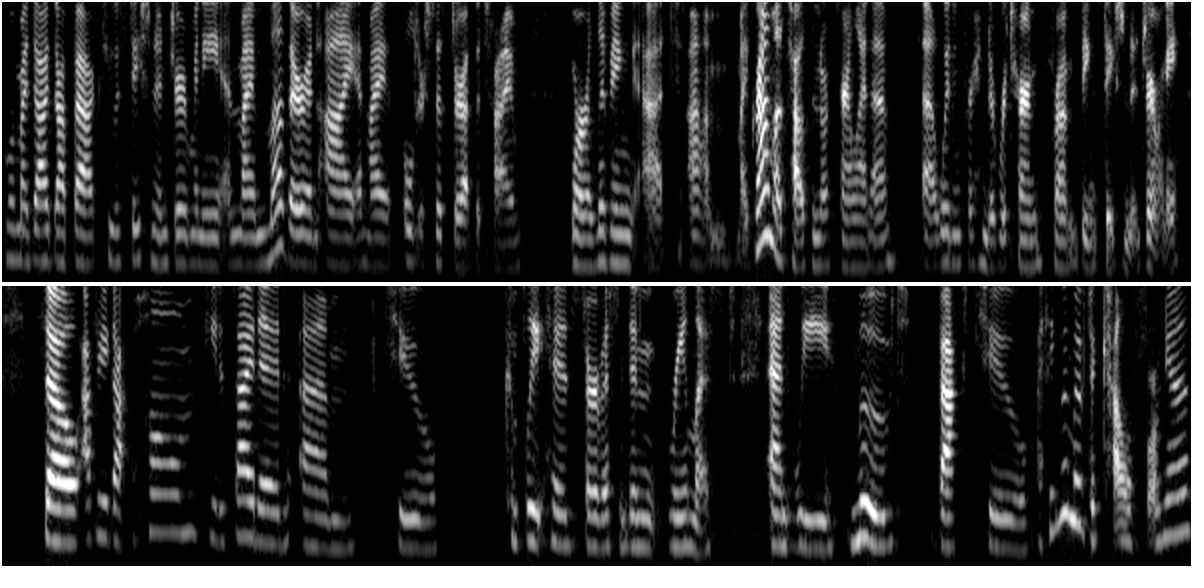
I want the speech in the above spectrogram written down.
when my dad got back, he was stationed in Germany, and my mother and I and my older sister at the time were living at um, my grandma's house in North Carolina, uh, waiting for him to return from being stationed in Germany. So after he got home, he decided um, to complete his service and didn't reenlist. And we moved back to, I think we moved to California.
